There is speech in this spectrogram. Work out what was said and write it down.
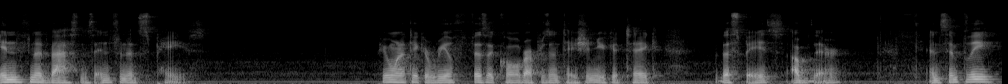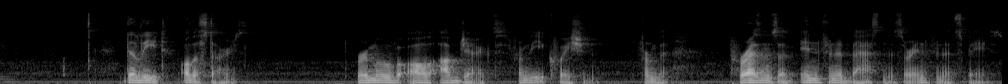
Infinite vastness, infinite space. If you want to take a real physical representation, you could take the space up there and simply delete all the stars. Remove all objects from the equation, from the presence of infinite vastness or infinite space.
